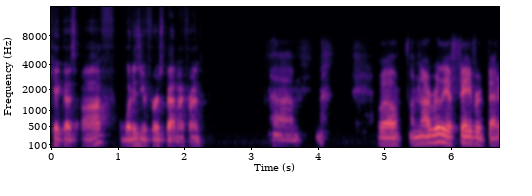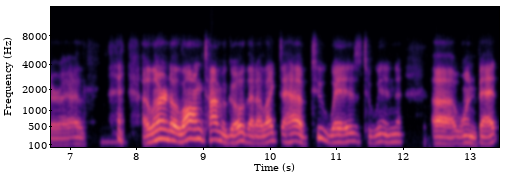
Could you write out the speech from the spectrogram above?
kick us off. What is your first bet, my friend? Um, well, I'm not really a favorite better. I I learned a long time ago that I like to have two ways to win uh, one bet,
